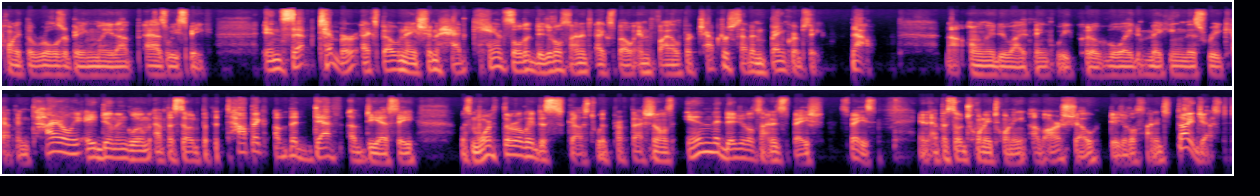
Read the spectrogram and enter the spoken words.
point, the rules are being made up as we speak. In September, Expo Nation had canceled a digital signage expo and filed for Chapter 7 bankruptcy. Now, not only do I think we could avoid making this recap entirely a doom and gloom episode, but the topic of the death of DSE was more thoroughly discussed with professionals in the digital signage space, space in episode 2020 of our show, Digital Signage Digest.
